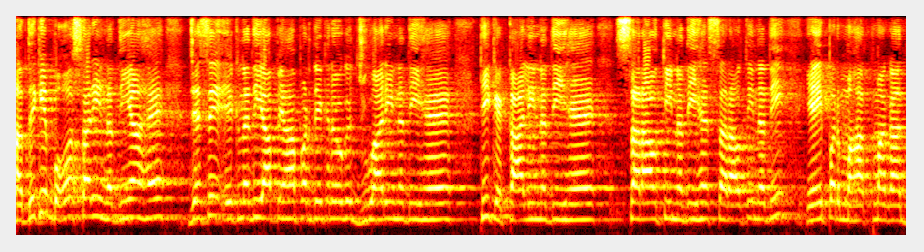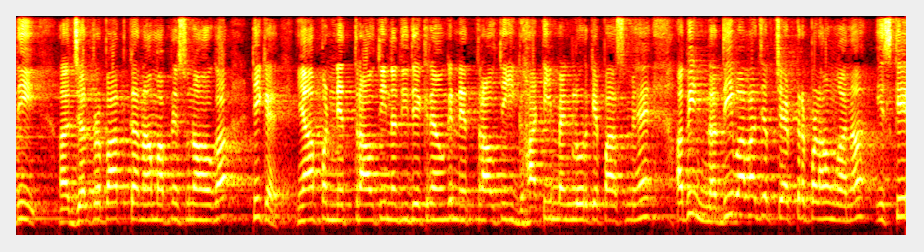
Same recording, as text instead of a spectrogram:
अब देखिए, बहुत सारी नदियाँ हैं। जैसे एक नदी आप यहाँ पर देख रहे होगे, जुआरी नदी है, ठीक है, काली नदी है, सरावती नदी है। सरावती नदी, यहीं पर महात्मा गांधी जलप्रपात का नाम आपने सुना होगा, ठीक है? यहाँ पर नेत्रावती नदी देख रहे होंगे, नेत्रावती घाटी मैंगलोर के पास में है। अभी नदी वाला जब चैप्टर पढ़ाऊँगा ना, इसके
